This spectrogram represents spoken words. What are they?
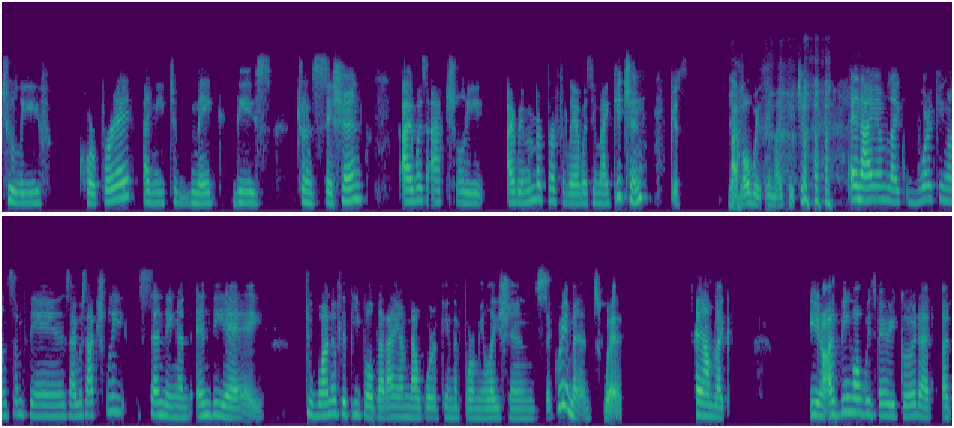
to leave corporate. I need to make this transition. I was actually, I remember perfectly, I was in my kitchen because yeah. I'm always in my kitchen. and I am like working on some things. I was actually sending an NDA to one of the people that I am now working the formulations agreements with. And I'm like, you know, I've been always very good at, at,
